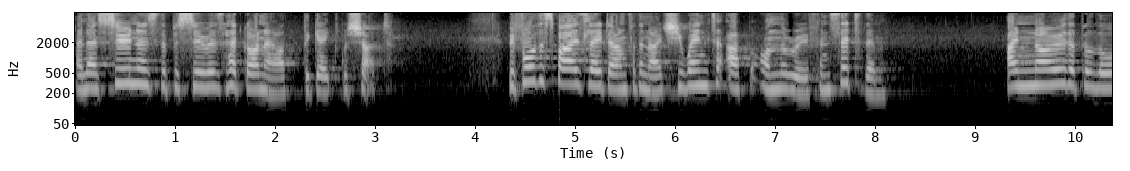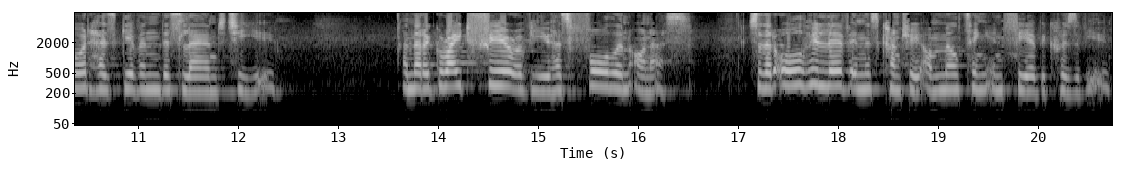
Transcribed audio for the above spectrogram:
And as soon as the pursuers had gone out, the gate was shut. Before the spies lay down for the night, she went up on the roof and said to them, I know that the Lord has given this land to you, and that a great fear of you has fallen on us so that all who live in this country are melting in fear because of you.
